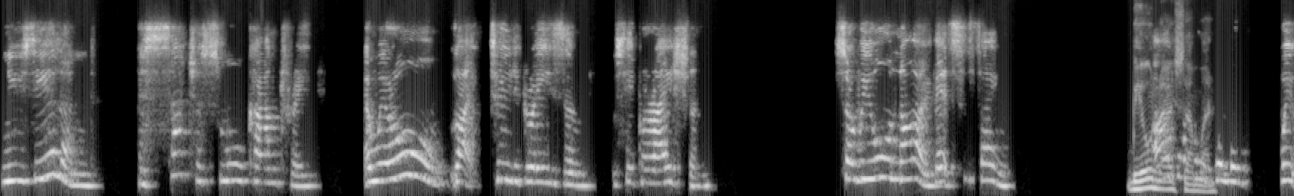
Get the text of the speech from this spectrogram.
New Zealand is such a small country, and we're all like two degrees of separation. So we all know that's the thing. We all know I someone. We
